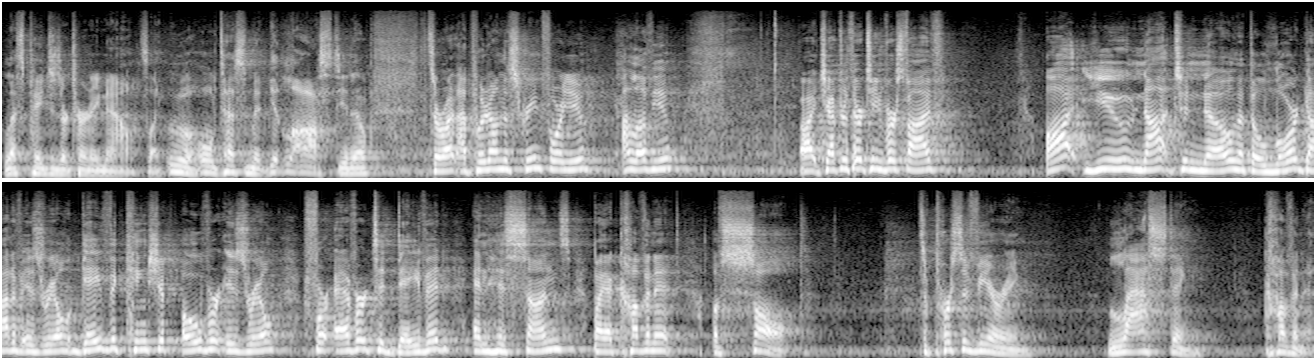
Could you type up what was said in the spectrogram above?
Less pages are turning now. It's like, ooh, Old Testament, get lost, you know. It's all right. I put it on the screen for you. I love you. All right, chapter 13, verse 5. Ought you not to know that the Lord God of Israel gave the kingship over Israel forever to David and his sons by a covenant of salt? It's a persevering, lasting covenant.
